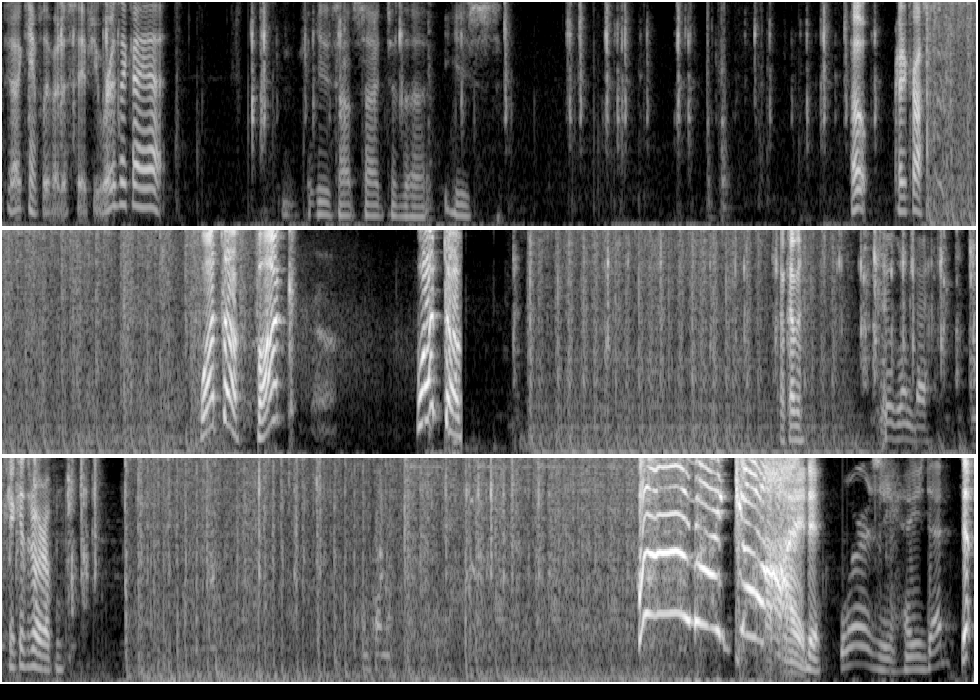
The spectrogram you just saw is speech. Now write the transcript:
Dude, I can't believe I just saved you. Where's that guy at? I think he's outside to the east. Oh, right across. What the fuck? What the? I'm coming. Killed one guy. Can't get the door open. I'm coming. Oh my god! Where is he? He's dead? Yep.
